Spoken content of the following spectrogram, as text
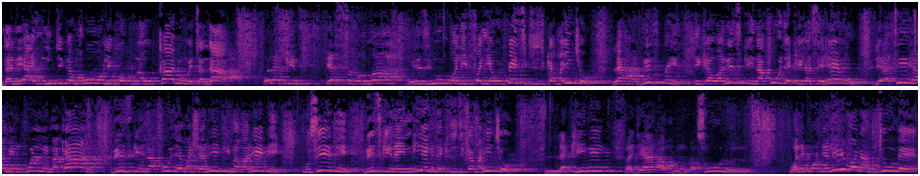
ndani ya mji kama huo ulikuwa kuna ukame umetandaa. Walakin yassara Allah Mwenyezi Mungu alifanyia wepesi kitu kama hicho la rizqi ikawa riziki inakuja kila sehemu. Yatiha min kulli makan riziki inakuja mashariki magharibi kusini riziki inaingia katika kitu kama hicho lakini fajaahum rasulun walipojeliwa na mtume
